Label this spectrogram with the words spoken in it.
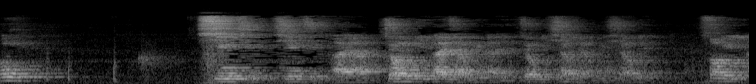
讲心情心情，哎呀，将伊来讲，伊来将你消灭，伊笑灭，所以。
